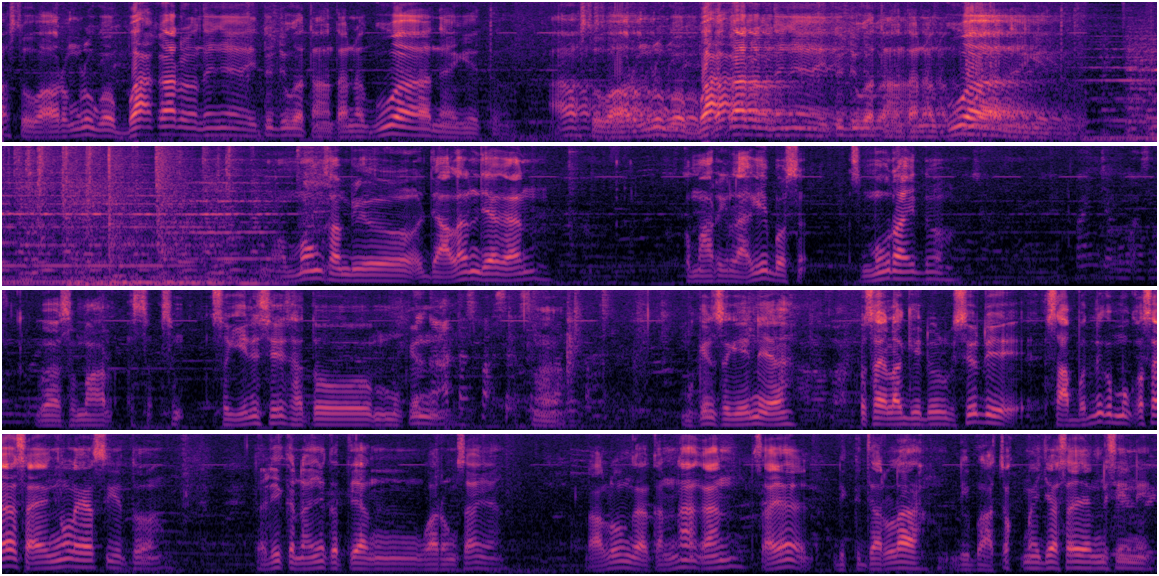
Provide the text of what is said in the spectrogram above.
Awas tuh warung lu gua bakar katanya, itu juga tanah-tanah gua nah gitu. Awas tuh warung lu gua bakar katanya, itu juga tanah-tanah gua nah gitu. Ngomong sambil jalan dia kan. Kemarin lagi bos semurah itu. Gua semar se- se- segini sih satu mungkin nah, mungkin segini ya. Saya lagi duduk di sini, sabutnya ke muka saya, saya ngeles gitu. Tadi kenanya ke tiang warung saya. Lalu nggak kena kan, saya dikejarlah, dibacok meja saya yang di sini.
